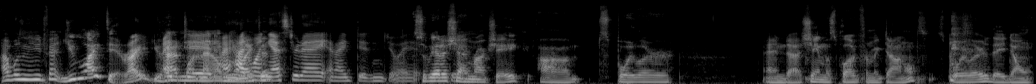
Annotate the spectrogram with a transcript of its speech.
I wasn't a huge fan. You liked it, right? You I had one did. now. I had one it? yesterday, and I did enjoy it. So we had a did. Shamrock Shake. Um, spoiler, and uh, shameless plug for McDonald's. Spoiler: they don't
